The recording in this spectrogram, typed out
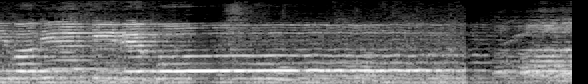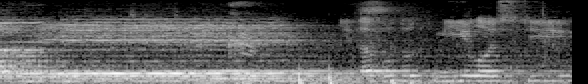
и во веки веков. и да будут милости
